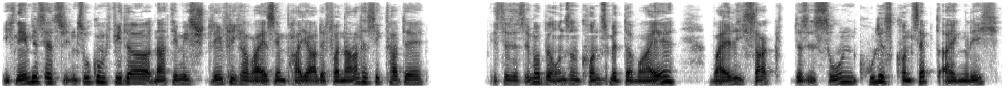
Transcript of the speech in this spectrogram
ich nehme das jetzt in Zukunft wieder, nachdem ich es sträflicherweise ein paar Jahre vernachlässigt hatte, ist das jetzt immer bei unseren Cons mit dabei, weil ich sag, das ist so ein cooles Konzept eigentlich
